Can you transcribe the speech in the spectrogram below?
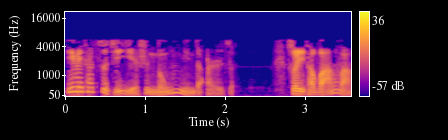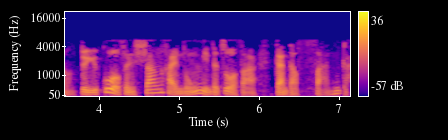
因为他自己也是农民的儿子，所以他往往对于过分伤害农民的做法感到反感。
